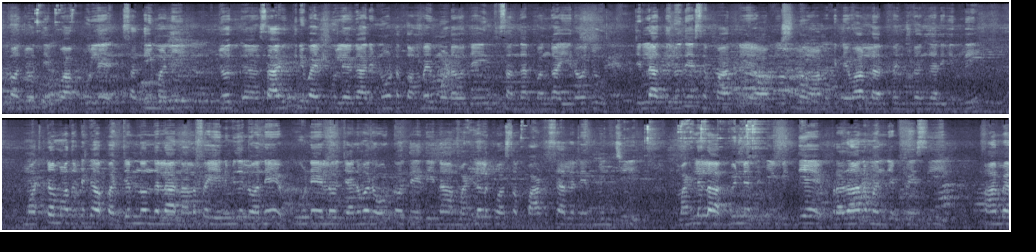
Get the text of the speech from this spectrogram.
మహాత్మా జ్యోతిబా పూలే సతీమణి జ్యో సావిత్రిబాయి పూలే గారి నూట తొంభై మూడవ జయంతి సందర్భంగా ఈరోజు జిల్లా తెలుగుదేశం పార్టీ ఆఫీసులో ఆమెకి నివాళులు అర్పించడం జరిగింది. మొట్టమొదటిగా పద్దెనిమిది వందల నలభై ఎనిమిదిలోనే పూణేలో జనవరి ఒకటో తేదీన మహిళల కోసం పాఠశాల నిర్మించి మహిళల అభ్యున్నతికి విద్య ప్రధానమని చెప్పేసి ఆమె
